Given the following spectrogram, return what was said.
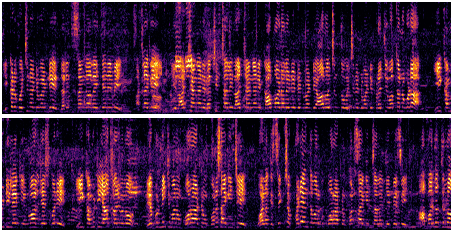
ఇక్కడికి వచ్చినటువంటి దళిత సంఘాలు అయితేనేమి అట్లాగే ఈ రాజ్యాంగాన్ని రక్షించాలి రాజ్యాంగాన్ని కాపాడాలనేటటువంటి ఆలోచనతో వచ్చినటువంటి ప్రతి ఒక్కరిని కూడా ఈ కమిటీలోకి ఇన్వాల్వ్ చేసుకొని ఈ కమిటీ ఆధ్వర్యంలో రేపటి నుంచి మనం పోరాటం కొనసాగించి వాళ్ళకి శిక్ష పడేంత వరకు పోరాటం కొనసాగించాలని చెప్పేసి ఆ పద్ధతిలో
